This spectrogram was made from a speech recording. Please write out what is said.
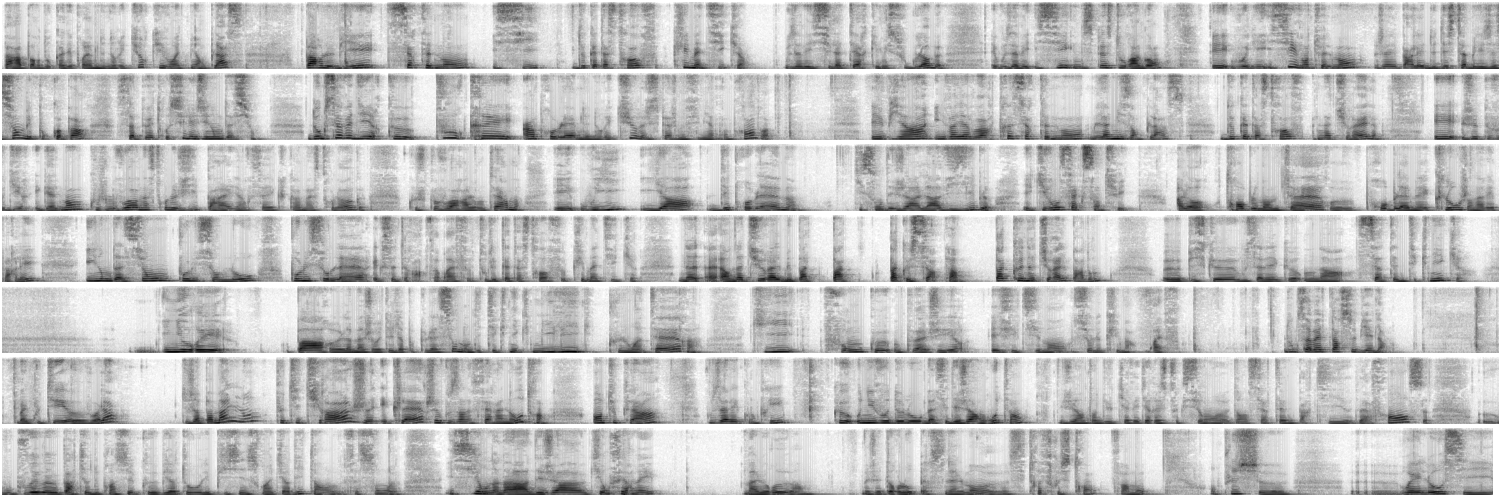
par rapport donc à des problèmes de nourriture qui vont être mis en place par le biais, certainement, ici, de catastrophes climatiques. Vous avez ici la Terre qui est mise sous globe et vous avez ici une espèce d'ouragan. Et vous voyez ici, éventuellement, j'avais parlé de déstabilisation, mais pourquoi pas, ça peut être aussi les inondations. Donc ça veut dire que pour créer un problème de nourriture, et j'espère que je me fais bien comprendre, eh bien, il va y avoir très certainement la mise en place de catastrophes naturelles. Et je peux vous dire également que je le vois en astrologie, pareil, hein, vous savez que je suis quand même astrologue, que je peux voir à long terme. Et oui, il y a des problèmes qui sont déjà là, visibles, et qui vont s'accentuer. Alors, tremblement de terre, euh, problème avec l'eau, j'en avais parlé, inondation, pollution de l'eau, pollution de l'air, etc. Enfin bref, toutes les catastrophes climatiques, alors naturelles, mais pas, que ça, enfin, pas que naturelles, pardon, euh, puisque vous savez qu'on a certaines techniques ignorées par la majorité de la population, donc des techniques milliques plus lointaines, qui font qu'on peut agir effectivement sur le climat. Bref. Donc ça va être par ce biais-là. Bah écoutez, euh, voilà. Déjà pas mal, non? Petit tirage éclair, je vais vous en faire un autre. En tout cas, vous avez compris au niveau de l'eau, bah, c'est déjà en route. Hein. J'ai entendu qu'il y avait des restrictions euh, dans certaines parties euh, de la France. Vous pouvez partir du principe que bientôt les piscines seront interdites. Hein. De toute façon, ici, on en a déjà qui ont fermé. Malheureux, hein. Mais j'adore l'eau, personnellement. c'est très frustrant. Enfin bon. En plus, ouais, l'eau, c'est...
